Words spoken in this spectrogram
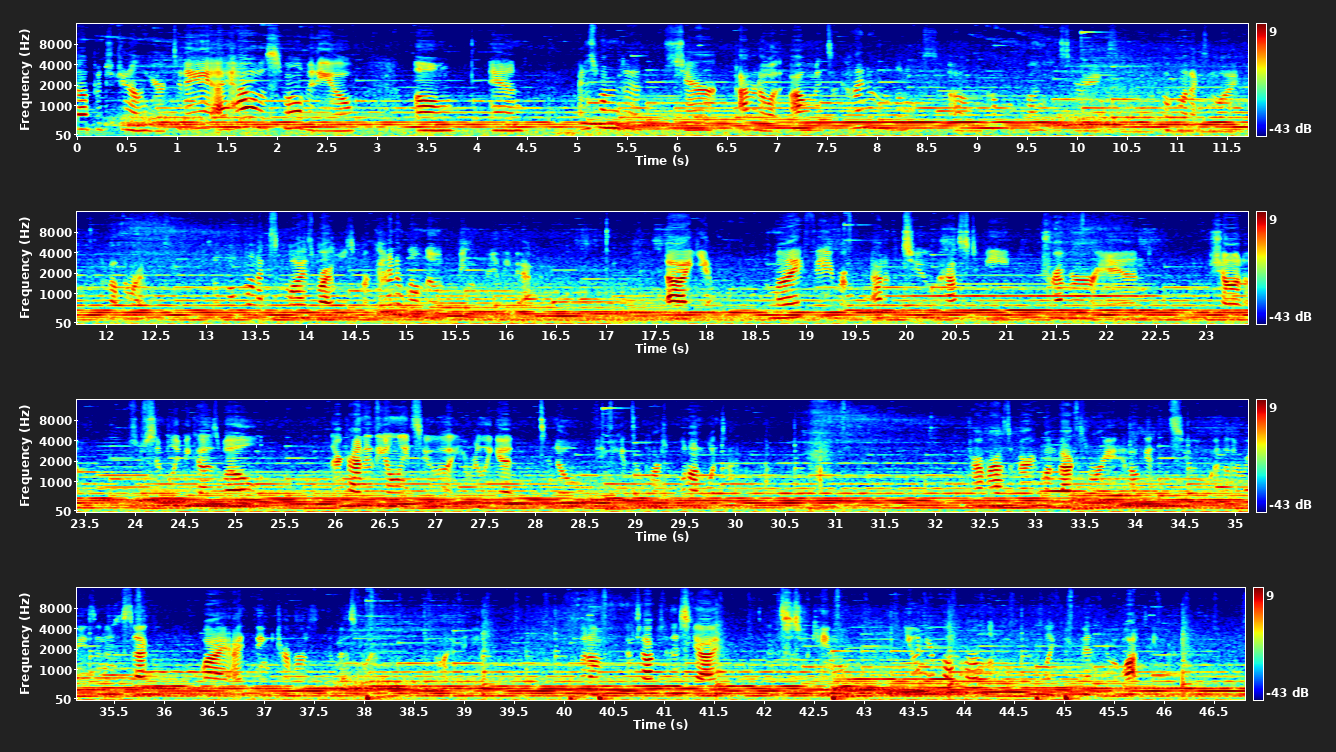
up? It's Janelle here. Today I have a small video, um, and I just wanted to share, I don't know, um, it's a kind of a little, um, couple of fun Easter eggs, Pokemon X and Y, about the rivals. So Pokemon X and Y's rivals are kind of well known for being really bad. Uh, yeah. My favorite out of the two has to be Trevor and Shauna. So simply because, well, they're kind of the only two that you really get to know if you get to one-on-one. Trevor has a very fun backstory, and I'll get into another reason in a sec why I think Trevor's the best one, in my opinion. But um, I've talked to this guy, and this is for Calem. You and your Pokemon look like you've been through a lot together.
